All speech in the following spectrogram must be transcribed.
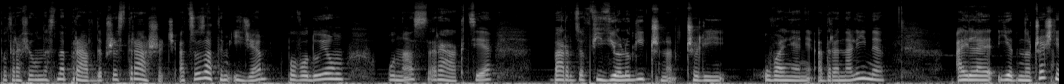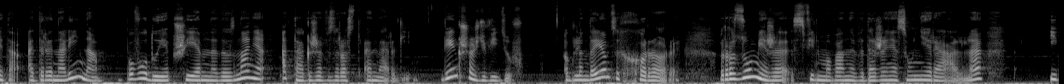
potrafią nas naprawdę przestraszyć. A co za tym idzie, powodują u nas reakcje bardzo fizjologiczne, czyli uwalnianie adrenaliny, ale jednocześnie ta adrenalina powoduje przyjemne doznania, a także wzrost energii. Większość widzów oglądających horrory rozumie, że sfilmowane wydarzenia są nierealne, i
